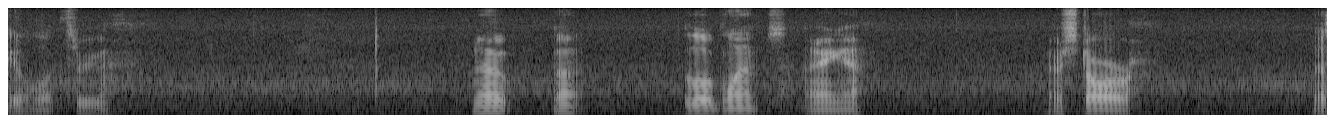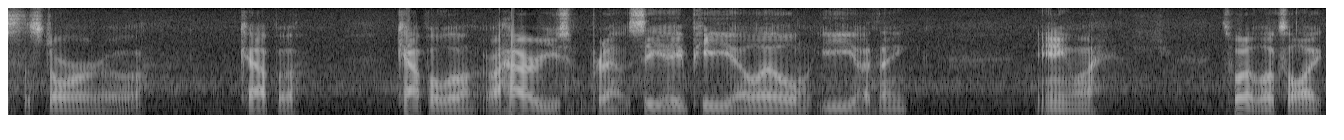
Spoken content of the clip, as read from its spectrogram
get a look through. Nope. A little glimpse. There you go. There's star. That's the star uh, Kappa. Capella, or however you pronounce it. C-A-P-L-L-E, I think. Anyway. That's what it looks like.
